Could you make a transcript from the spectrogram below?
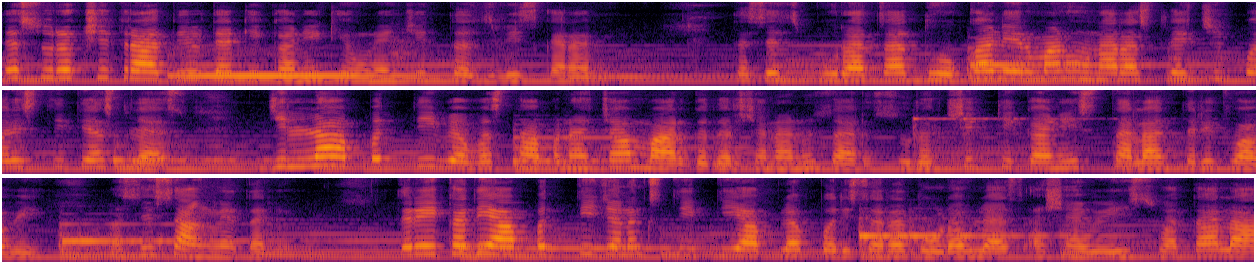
त्या सुरक्षित राहतील त्या ठिकाणी ठेवण्याची तजवीज करावी. तसेच पुराचा धोका निर्माण होणार असल्याची परिस्थिती असल्यास जिल्हा आपत्ती व्यवस्थापनाच्या मार्गदर्शनानुसार सुरक्षित ठिकाणी स्थलांतरित व्हावे असे सांगण्यात आले. तर एखादी आपत्तीजनक स्थिती आपल्या परिसरात ओढवल्यास अशा वेळी स्वतःला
